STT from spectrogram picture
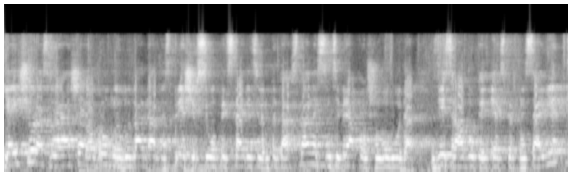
Я еще раз выражаю огромную благодарность прежде всего представителям Татарстана. С сентября прошлого года здесь работает экспертный совет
